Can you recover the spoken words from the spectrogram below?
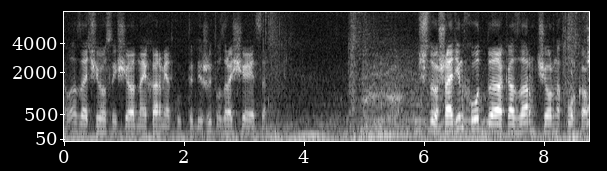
Глазочес, еще одна их армия откуда-то бежит, возвращается. Что ж, один ход до казарм черных орков.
